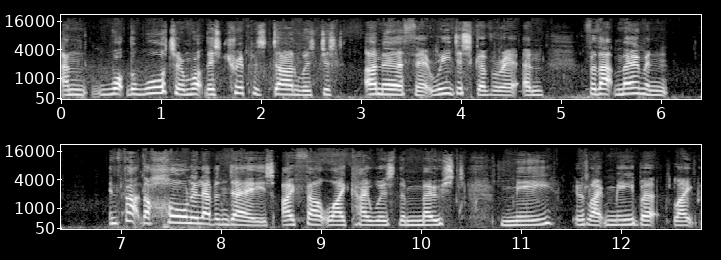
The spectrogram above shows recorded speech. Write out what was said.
And what the water and what this trip has done was just unearth it, rediscover it. And for that moment, in fact, the whole 11 days, I felt like I was the most me. It was like me, but like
